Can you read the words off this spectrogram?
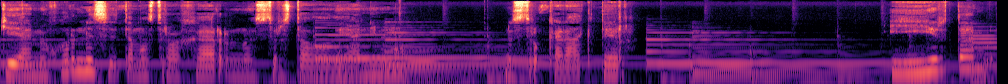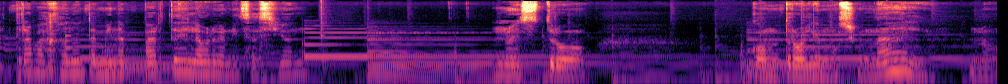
que a lo mejor necesitamos trabajar nuestro estado de ánimo, nuestro carácter y ir trabajando también aparte de la organización nuestro control emocional, ¿no?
